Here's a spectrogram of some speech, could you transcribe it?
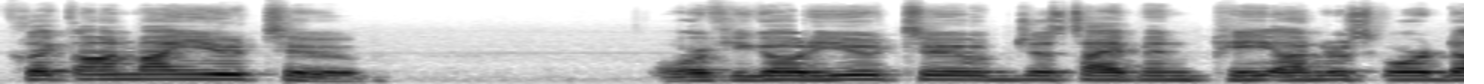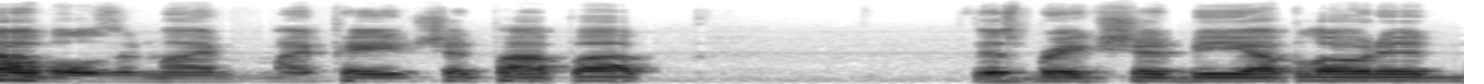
click on my YouTube. Or if you go to YouTube, just type in P underscore doubles and my, my page should pop up. This break should be uploaded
